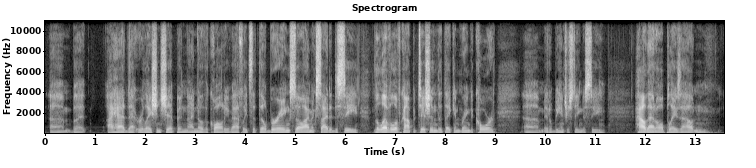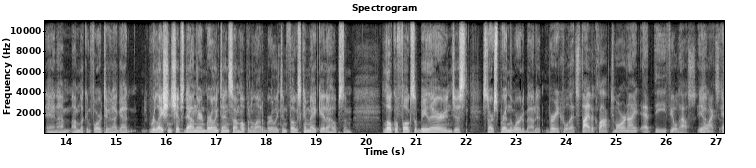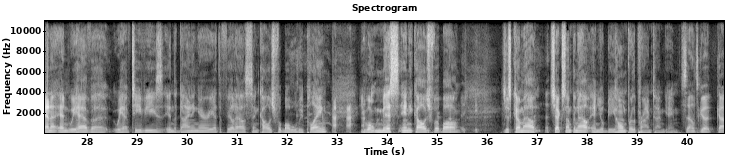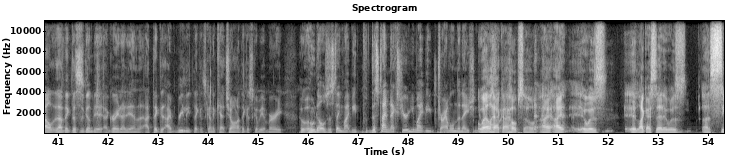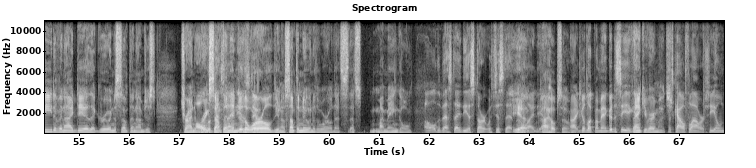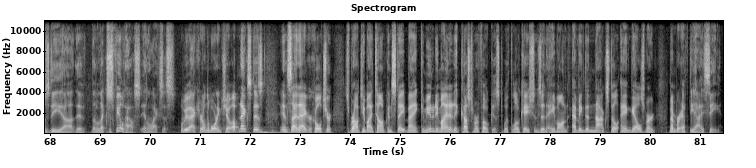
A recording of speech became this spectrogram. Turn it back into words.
um, but I had that relationship and I know the quality of athletes that they'll bring. So I'm excited to see the level of competition that they can bring to core. Um, it'll be interesting to see how that all plays out and and I'm I'm looking forward to it. I got relationships down there in Burlington, so I'm hoping a lot of Burlington folks can make it. I hope some local folks will be there and just start spreading the word about it. Very cool. That's five o'clock tomorrow night at the Field House in yep. Alexis. And uh, and we have uh, we have TVs in the dining area at the Field House, and college football will be playing. you won't miss any college football. just come out, check something out, and you'll be home for the primetime game. Sounds good, Kyle. I think this is going to be a great idea, and I think I really think it's going to catch on. I think it's going to be a very who, who knows? This thing might be this time next year. You might be traveling the nation. Well, heck, I hope so. I, I it was it, like I said, it was a seed of an idea that grew into something. I'm just trying to All bring something into the do. world. You know, something new into the world. That's that's my main goal. All the best ideas start with just that little idea. I hope so. All right, good luck, my man. Good to see you again. Thank you very much. That's Kyle Flowers. He owns the uh, the the Lexus Fieldhouse in Alexis. We'll be back here on the morning show. Up next is Inside Agriculture. It's brought to you by Tompkins State Bank, community minded and customer focused, with locations in Avon, Abingdon, Knoxville, and Galesburg. Member FDIC.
